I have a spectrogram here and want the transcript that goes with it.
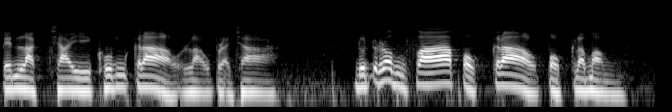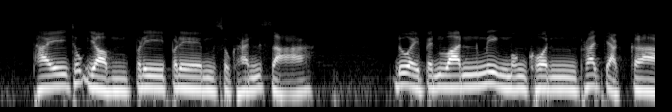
เป็นหลักชัยคุ้มเกล้าวเหล่าประชา ดุดร่มฟ้าปกเกล้าวปกกระหม่อม ไทยทุกย่อมปรีเปรมสุขหันษา ด้วยเป็นวันมิ่งมงคลพระจักรา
